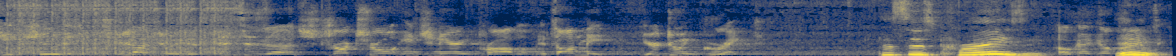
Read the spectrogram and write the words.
Keep shooting. You're not doing this. This is a structural engineering problem. It's on me. You're doing great. This is crazy. Okay, go Anyway. crazy.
